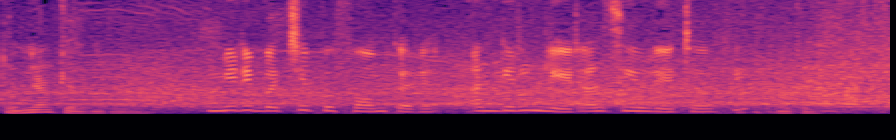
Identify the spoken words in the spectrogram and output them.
तुम यहाँ क्या कर रहे हो? मेरे बच्चे परफॉर्म कर रहे हैं। I am getting late I see you later okay okay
